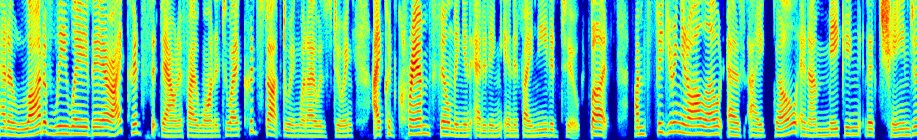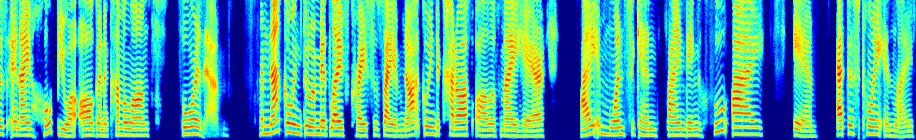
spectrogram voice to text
I had a lot of leeway there. I could sit down if I wanted to. I could stop doing what I was doing. I could cram filming and editing in if I needed to. But I'm figuring it all out as I go and I'm making the changes, and I hope you are all going to come along for them. I'm not going through a midlife crisis. I am not going to cut off all of my hair. I am once again finding who I am at this point in life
